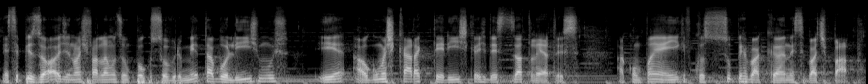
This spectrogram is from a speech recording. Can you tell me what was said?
Nesse episódio, nós falamos um pouco sobre metabolismos e algumas características desses atletas. Acompanha aí que ficou super bacana esse bate-papo.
